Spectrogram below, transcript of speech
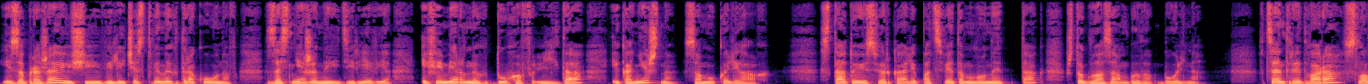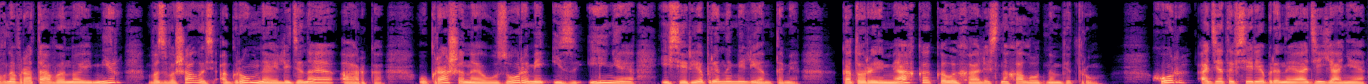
изображающие величественных драконов, заснеженные деревья, эфемерных духов льда и, конечно, саму Калиах. Статуи сверкали под светом луны так, что глазам было больно. В центре двора, словно врата в иной мир, возвышалась огромная ледяная арка, украшенная узорами из иния и серебряными лентами, которые мягко колыхались на холодном ветру. Хор, одетый в серебряные одеяния,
